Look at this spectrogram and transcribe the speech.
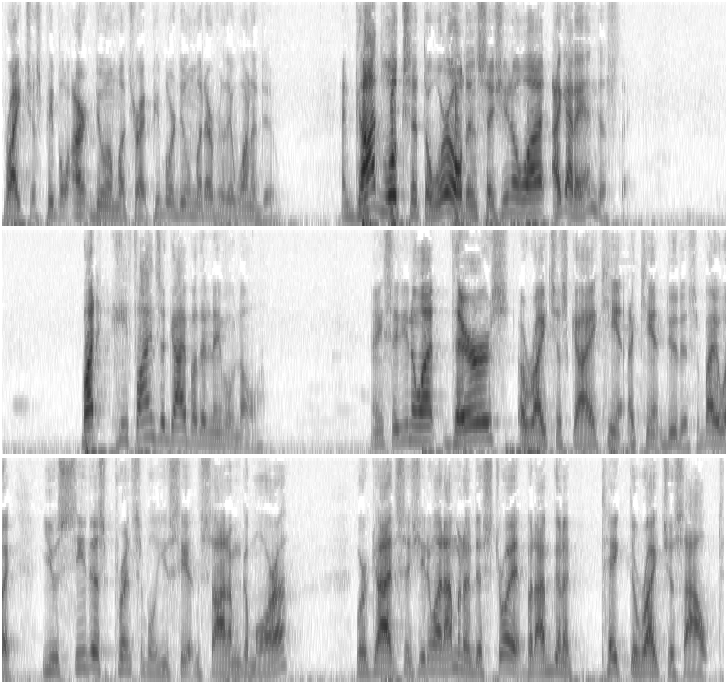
righteous. People aren't doing what's right. People are doing whatever they want to do. And God looks at the world and says, you know what? I got to end this thing. But he finds a guy by the name of Noah. And he said, you know what? There's a righteous guy. I can't, I can't do this. And by the way, you see this principle. You see it in Sodom and Gomorrah, where God says, you know what? I'm going to destroy it, but I'm going to take the righteous out.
